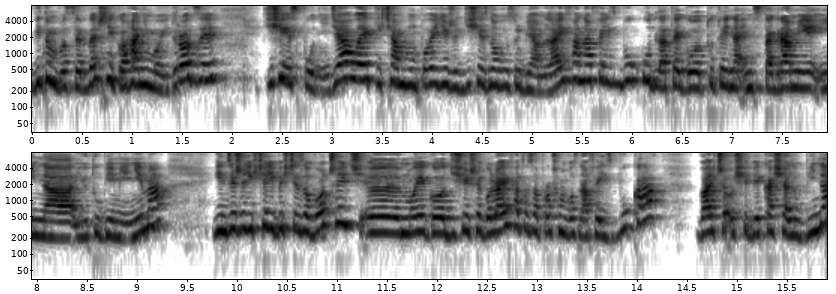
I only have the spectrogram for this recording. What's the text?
Witam Was serdecznie, kochani moi drodzy. Dzisiaj jest poniedziałek i chciałam Wam powiedzieć, że dzisiaj znowu zrobiłam live'a na Facebooku, dlatego tutaj na Instagramie i na YouTubie mnie nie ma. Więc jeżeli chcielibyście zobaczyć yy, mojego dzisiejszego live'a, to zapraszam Was na Facebooka. Walczę o siebie Kasia Lubina,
